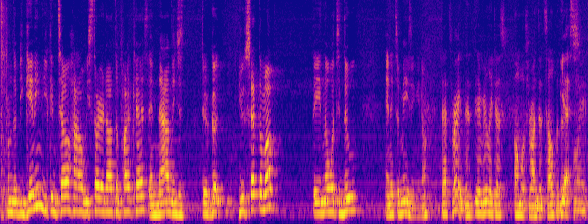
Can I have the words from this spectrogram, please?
from the beginning. You can tell how we started out the podcast, and now they just they're good. You set them up, they know what to do, and it's amazing. You know. That's right. It, it really just almost runs itself at this Yes. point.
